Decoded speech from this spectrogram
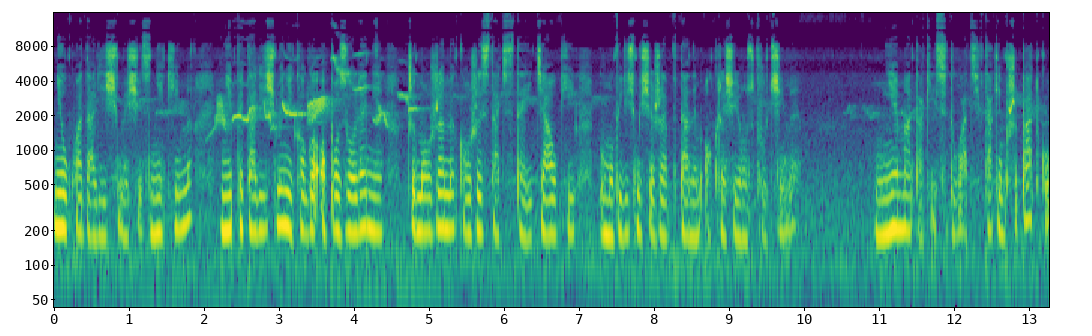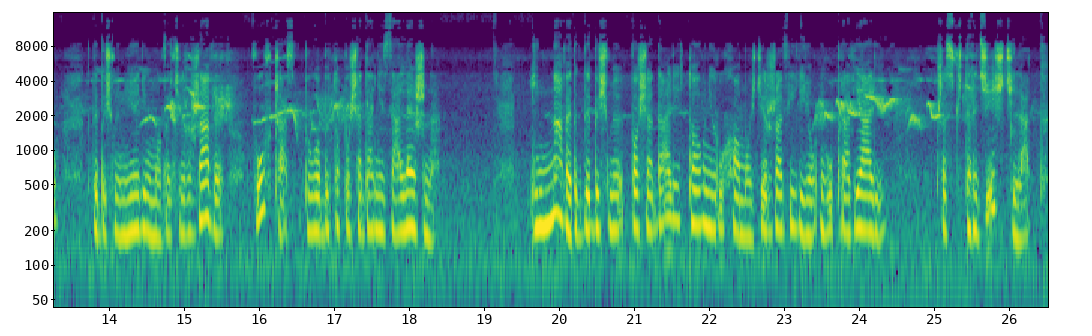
nie układaliśmy się z nikim, nie pytaliśmy nikogo o pozwolenie, czy możemy korzystać z tej działki. Umówiliśmy się, że w danym okresie ją zwrócimy. Nie ma takiej sytuacji. W takim przypadku, gdybyśmy mieli umowę dzierżawy, wówczas byłoby to posiadanie zależne. I nawet gdybyśmy posiadali tą nieruchomość, dzierżawili ją i uprawiali przez 40 lat,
